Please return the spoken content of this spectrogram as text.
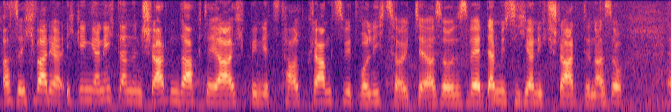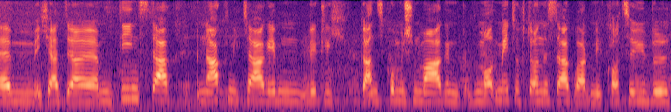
also ich war ja, ich ging ja nicht an den Start und dachte, ja, ich bin jetzt halb krank, es wird wohl nichts heute. Also das wär, da müsste ich ja nicht starten. Also ähm, ich hatte am Dienstag Nachmittag eben wirklich ganz komischen Magen. Mittwoch, Donnerstag war mir kotzeübel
